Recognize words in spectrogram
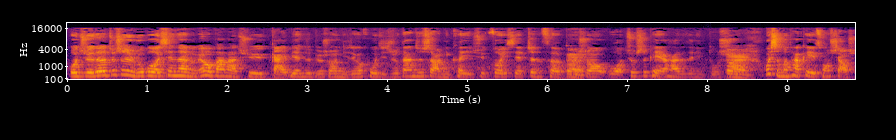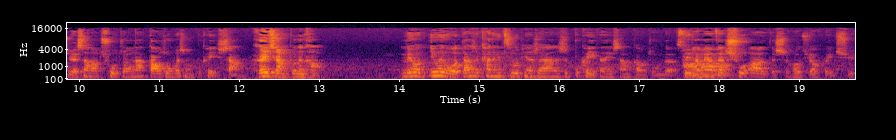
我觉得就是如果现在没有办法去改变，就比如说你这个户籍制度，但至少你可以去做一些政策，比如说我就是可以让他在这里读书。对。为什么他可以从小学上到初中，那高中为什么不可以上？可以上，不能考。没有，因为我当时看那个纪录片的时候，他们是不可以在那里上高中的，所以他们要在初二的时候就要回去。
